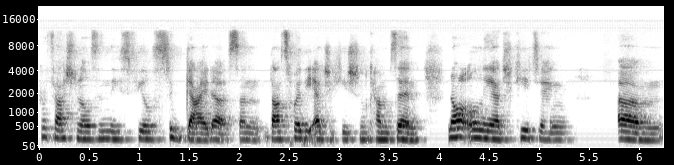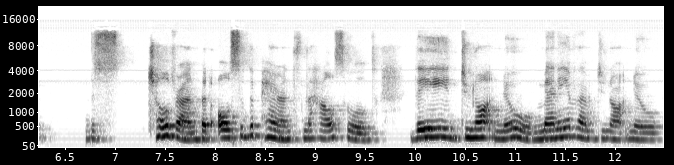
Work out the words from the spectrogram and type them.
professionals in these fields to guide us. And that's where the education comes in. Not only educating um, the children, but also the parents in the household. They do not know, many of them do not know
